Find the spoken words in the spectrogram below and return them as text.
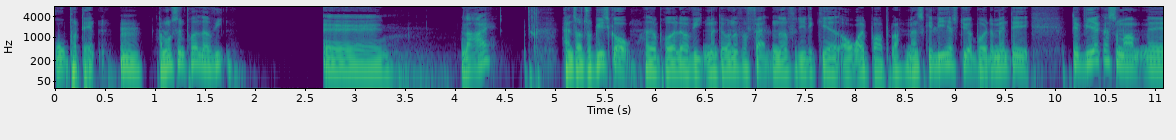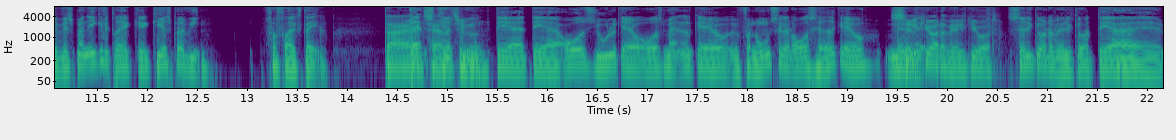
ro på den. Mm. Har du nogensinde prøvet at lave vin? Øh, nej. Hans Otto Bisgaard havde jo prøvet at lave vin, men det var noget forfærdeligt noget, fordi det giver over i bobler. Man skal lige have styr på det, men det, det virker som om, øh, hvis man ikke vil drikke øh, kirsebærvin fra Frederiksdal, Der er dansk kirsebærvin, det er, det er årets julegave, årets mandelgave, øh, for nogen sikkert årets hadegave. Men, øh, Selvgjort og velgjort. Selvgjort og velgjort. Det er, øh,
